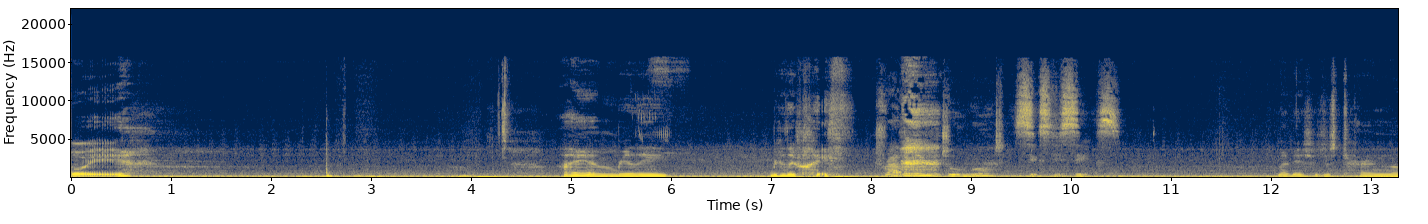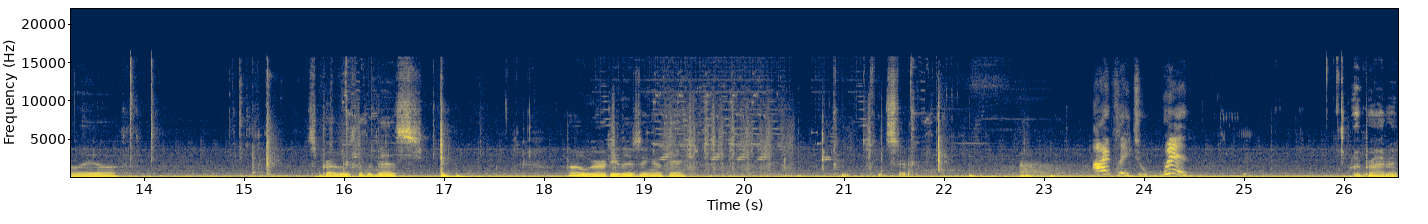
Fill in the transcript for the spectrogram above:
Oy. I am really, really like. Traveling to Route 66. Maybe I should just turn the light off. It's probably for the best. Oh, we're already losing. Okay. Good, good start. I play to win. I brought a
